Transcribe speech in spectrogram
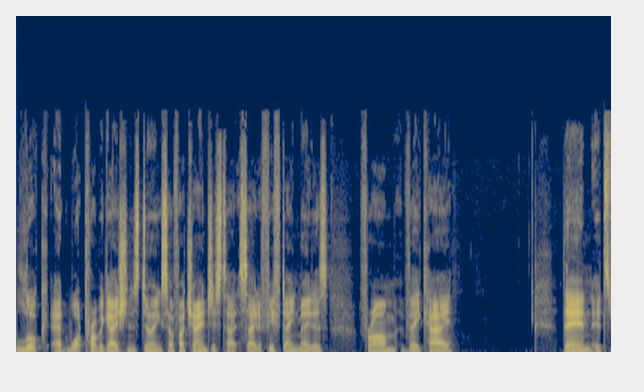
look at what propagation is doing. So if I change this to say to 15 meters from VK, then it's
